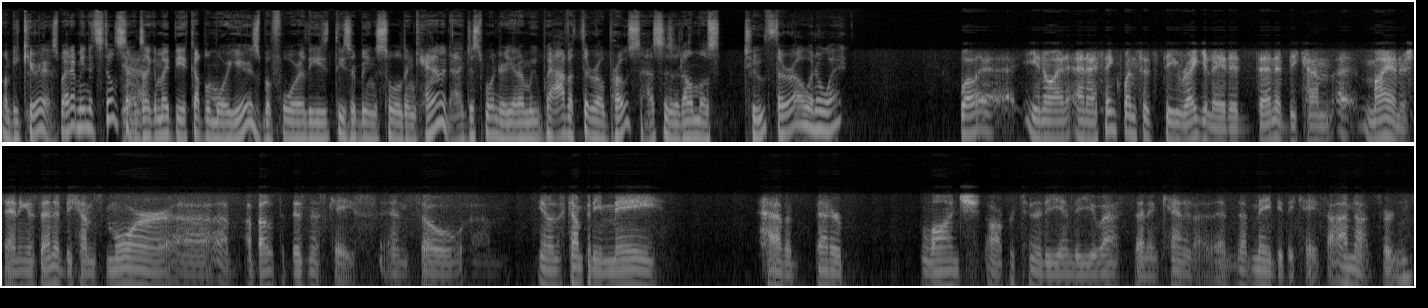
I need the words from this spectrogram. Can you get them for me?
I'll be curious, but I mean, it still sounds yeah. like it might be a couple more years before these these are being sold in Canada. I just wonder, you know, we have a thorough process. Is it almost too thorough in a way? Well, you know, and, and I think once it's deregulated, then it becomes. Uh, my understanding is then it becomes more uh, about the business case, and so um, you know, this company may have a better launch opportunity in the U.S. than in Canada. And that may be the case. I'm not certain,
